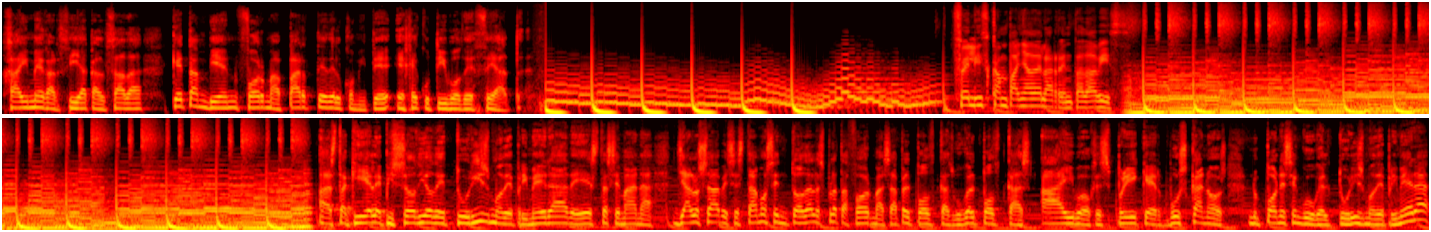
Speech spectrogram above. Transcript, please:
Jaime García Calzada, que también forma parte del comité ejecutivo de CEAT. Feliz campaña de la renta, David. Hasta aquí el episodio de Turismo de Primera de esta semana. Ya lo sabes, estamos en todas las plataformas, Apple Podcast, Google Podcast, iVoox, Spreaker, búscanos, pones en Google Turismo de Primera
